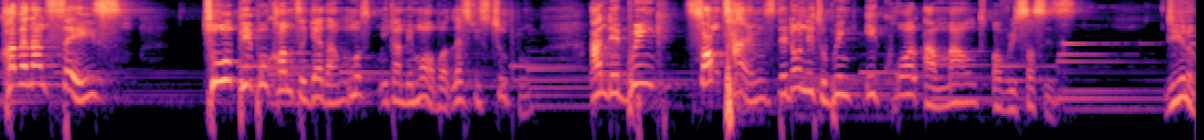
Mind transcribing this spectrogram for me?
Covenant says two people come together. Most it can be more, but let's use two people. And they bring sometimes they don't need to bring equal amount of resources. Do you know?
